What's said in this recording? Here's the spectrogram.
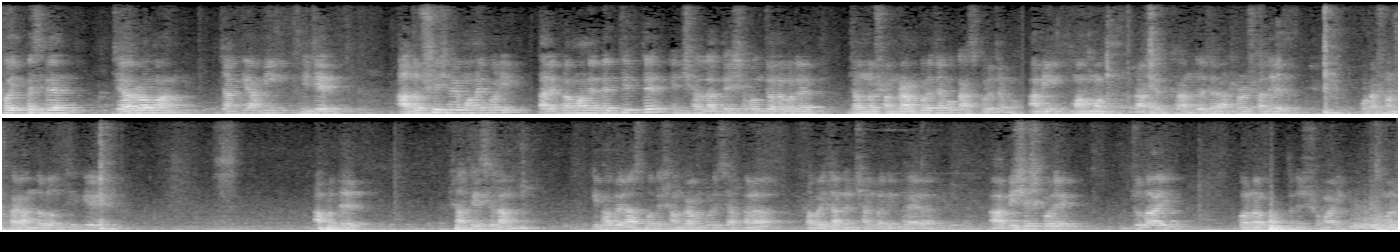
শহীদ প্রেসিডেন্ট জিয়াউর রহমান, যাকে আমি নিজের আদর্শ হিসেবে মনে করি, তারেক রহমানের নেতৃত্বে ইনশাল্লাহ দেশ এবং জনগণের জন্য সংগ্রাম করে যাব, কাজ করে যাব। আমি মোহাম্মদ রাশেদ খান, দুই হাজার আঠারো সালের কোটা সংস্কার আন্দোলন থেকে আপনাদের সাথেই ছিলাম। কীভাবে রাজপথে সংগ্রাম করেছি আপনারা সবাই জানেন, সাংবাদিক ভাইয়েরা। বিশেষ করে জুলাই গণঅভ্যুত্থানের সময় আমার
